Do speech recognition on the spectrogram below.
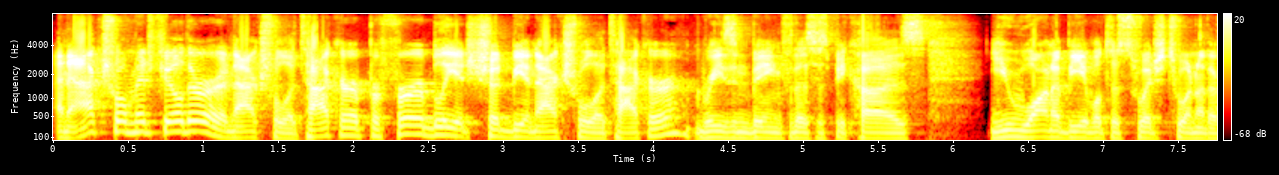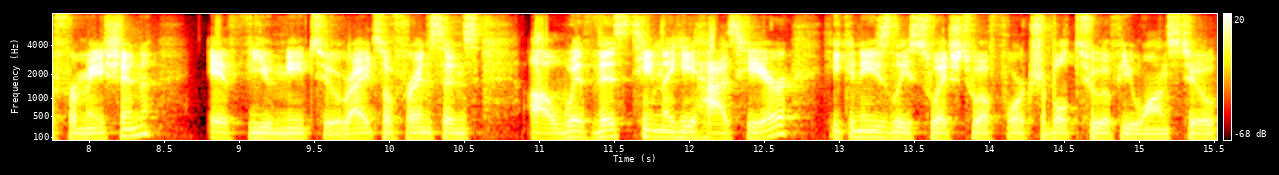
an actual midfielder or an actual attacker. Preferably, it should be an actual attacker. Reason being for this is because you want to be able to switch to another formation if you need to, right? So, for instance, uh, with this team that he has here, he can easily switch to a four triple two if he wants to.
